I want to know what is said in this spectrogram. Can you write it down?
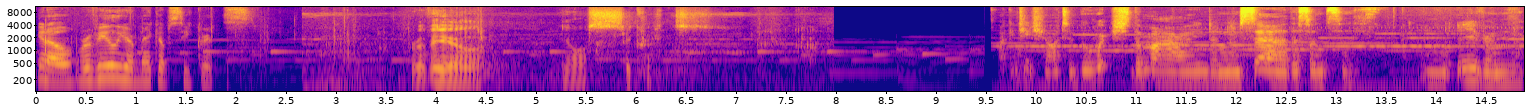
you know, reveal your makeup secrets. Reveal your secrets. I can teach you how to bewitch the mind and ensnare the senses, and even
